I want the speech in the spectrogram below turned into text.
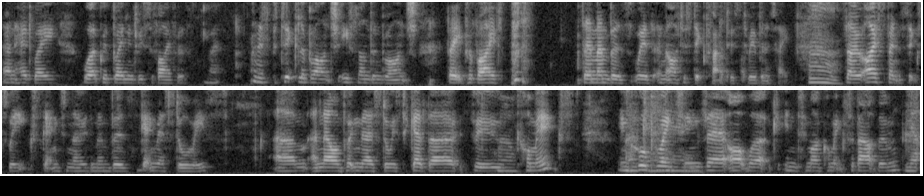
and Headway work with brain injury survivors. Right. And this particular branch, East London branch, they provide their members with an artistic practice to rehabilitate. Mm. So I spent six weeks getting to know the members, getting their stories. Um, and now I'm putting their stories together through Wow. comics, incorporating Okay. their artwork into my comics about them. Yeah.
